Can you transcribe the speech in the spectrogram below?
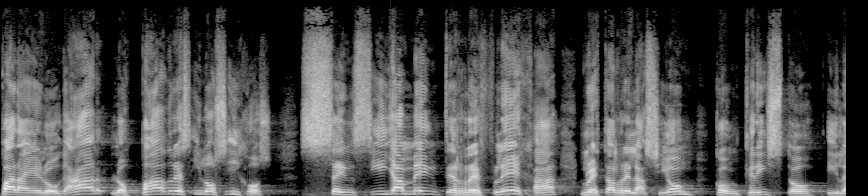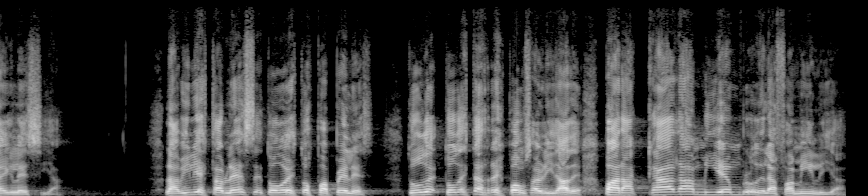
para el hogar, los padres y los hijos, sencillamente refleja nuestra relación con Cristo y la iglesia. La Biblia establece todos estos papeles, todas estas responsabilidades para cada miembro de la familia.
